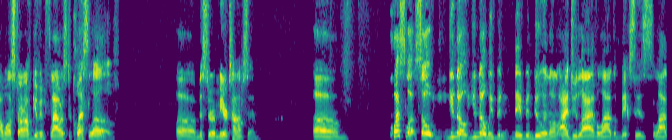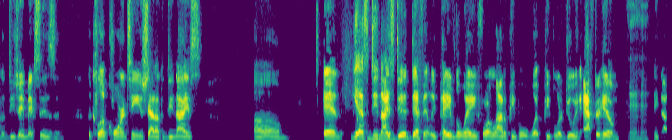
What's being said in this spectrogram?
I want to start off giving flowers to Questlove, uh, Mr. Ahmir Thompson. Um, Questlove. So you know, you know, we've been they've been doing on IG Live a lot of the mixes, a lot of the DJ mixes, and the club quarantine. Shout out to D Nice. Um, and yes, D Nice did definitely pave the way for a lot of people. What people are doing after him, mm-hmm. he got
